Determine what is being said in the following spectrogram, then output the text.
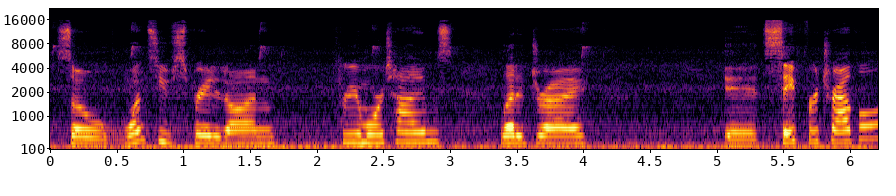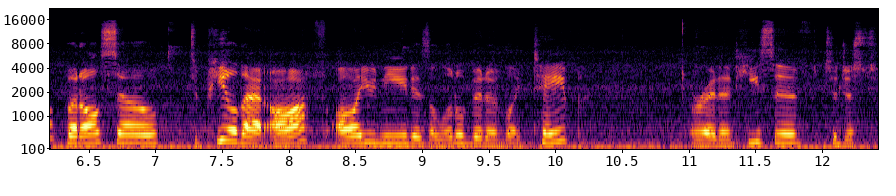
So once you've sprayed it on three or more times, let it dry. It's safe for travel, but also to peel that off, all you need is a little bit of like tape or an adhesive to just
